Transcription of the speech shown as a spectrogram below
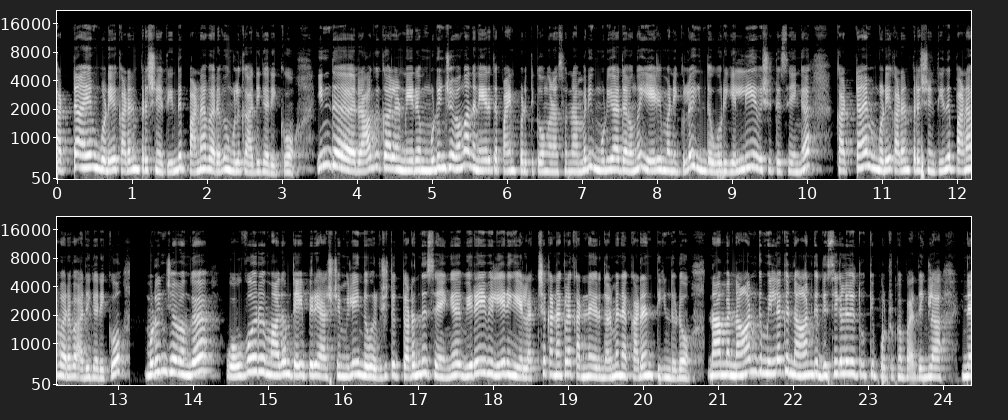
கட்டாயம் உங்களுடைய கடன் பிரச்சனை தீர்ந்து பண வரவு உங்களுக்கு அதிகரிக்கும். இந்த ராகு கால நேரம் முடிஞ்சவங்க அந்த நேரத்தை பயன்படுத்திக்கோங்க. நான் சொன்ன மாதிரி முடியாதவங்க ஏழு மணிக்குள்ளே இந்த ஒரு எளிய விஷயத்தை செய்யுங்க. கட்டாயம் உங்களுடைய கடன் பிரச்சனை தீர்ந்து பண வரவு அதிகரிக்கும். முடிஞ்சவங்க ஒவ்வொரு மாதம் தேய்பிரை அஷ்டமிலேயே இந்த ஒரு விஷயத்தை தொடர்ந்து செய்யுங்க. விரைவிலேயே நீங்கள் லட்சக்கணக்கில் கடன் இருந்தாலுமே இந்த கடன் தீர்ந்துடும். நாம் நான்கு மிளகு நான்கு திசைகளில் தூக்கி போட்டிருக்கோம் பார்த்தீங்களா இந்த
